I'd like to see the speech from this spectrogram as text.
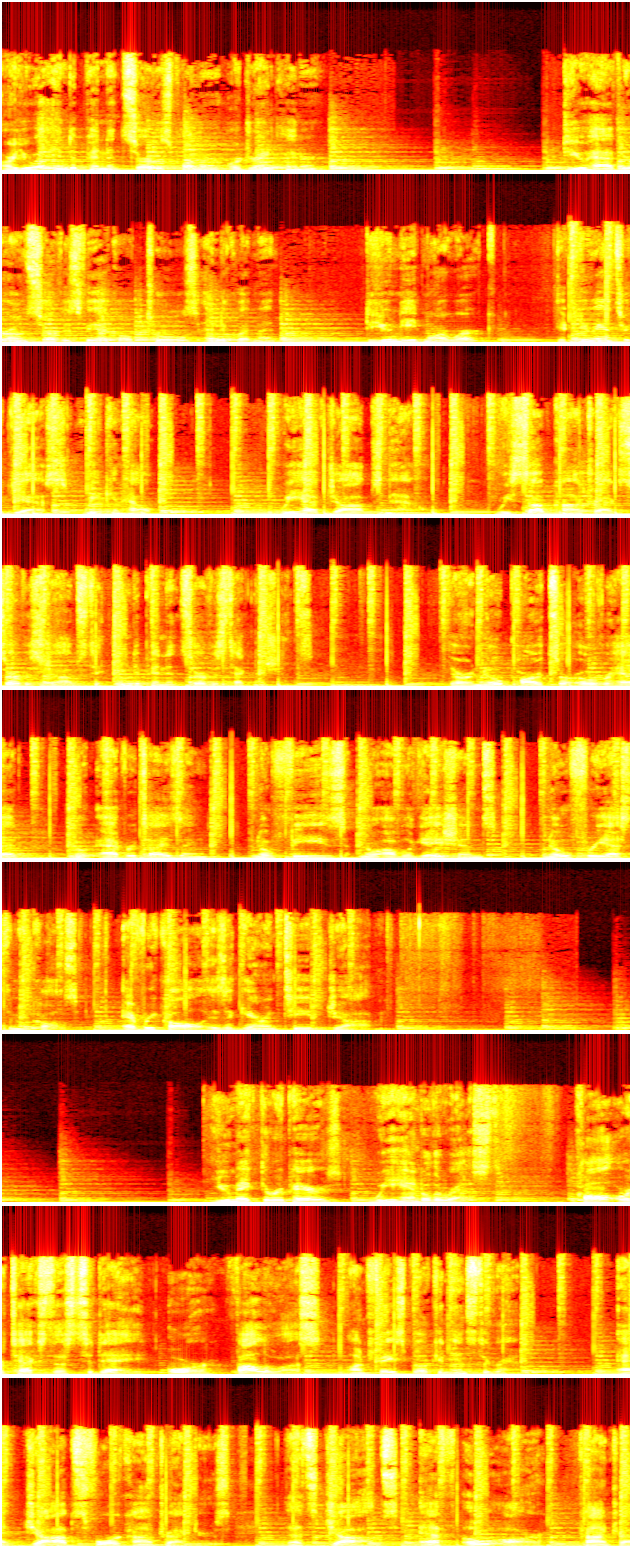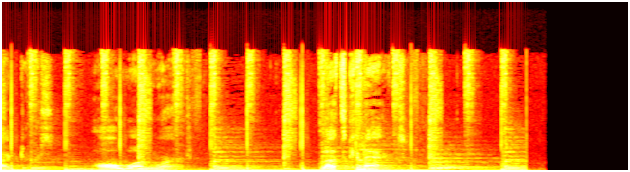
Are you an independent service plumber or drain cleaner? Do you have your own service vehicle, tools, and equipment? Do you need more work? If you answered yes, we can help. We have jobs now. We subcontract service jobs to independent service technicians. There are no parts or overhead, no advertising, no fees, no obligations, no free estimate calls. Every call is a guaranteed job. You make the repairs, we handle the rest. Call or text us today or follow us on Facebook and Instagram at Jobs for Contractors. That's Jobs, F O R, Contractors, all one word. Let's connect.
